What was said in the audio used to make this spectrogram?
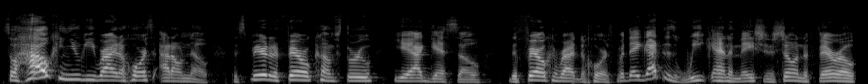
So how can Yugi ride a horse? I don't know. The spirit of the Pharaoh comes through. Yeah, I guess so. The Pharaoh can ride the horse, but they got this weak animation showing the Pharaoh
